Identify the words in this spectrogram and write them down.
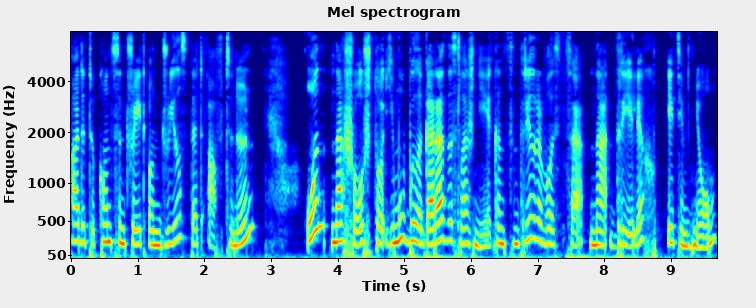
harder to concentrate on drills that afternoon. Он нашел, что ему было гораздо сложнее концентрироваться на дрелях этим днем.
